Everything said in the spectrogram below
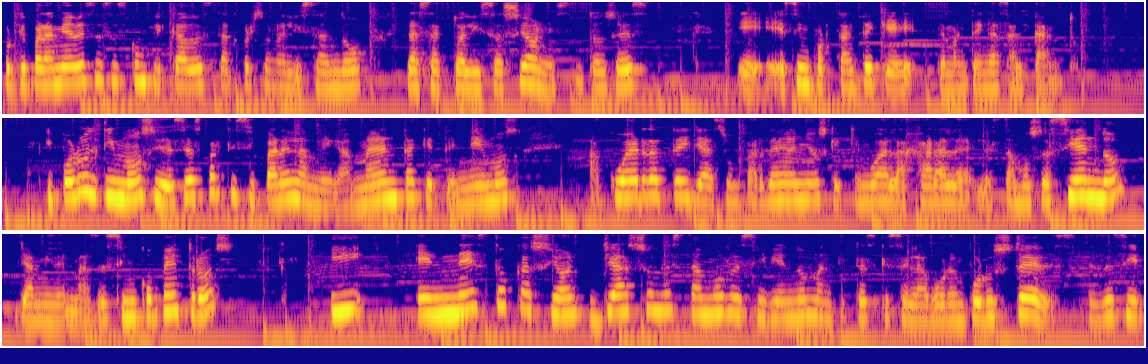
porque para mí a veces es complicado estar personalizando las actualizaciones. Entonces, eh, es importante que te mantengas al tanto. Y por último, si deseas participar en la mega manta que tenemos, acuérdate, ya hace un par de años que aquí en Guadalajara la, la estamos haciendo, ya mide más de 5 metros. Y en esta ocasión ya solo estamos recibiendo mantitas que se elaboren por ustedes. Es decir,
